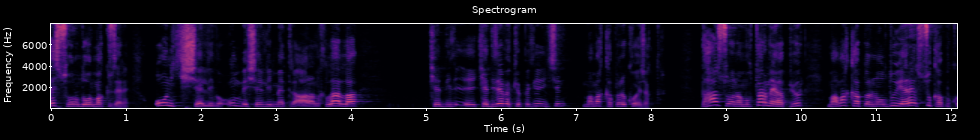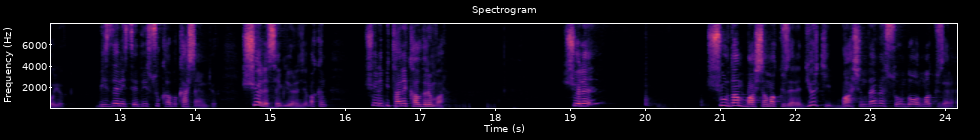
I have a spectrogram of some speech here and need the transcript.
ve sonunda olmak üzere 12'şerli ve 15'erli metre aralıklarla kedi, e, kediler ve köpekler için mama kapları koyacaktır. Daha sonra muhtar ne yapıyor? Mama kaplarının olduğu yere su kapı koyuyor. Bizden istediği su kabı kaç tane diyor. Şöyle sevgili öğrenciler bakın şöyle bir tane kaldırım var. Şöyle şuradan başlamak üzere diyor ki başında ve sonunda olmak üzere.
